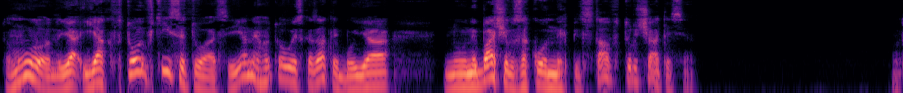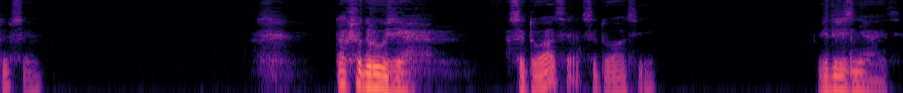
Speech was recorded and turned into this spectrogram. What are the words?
Тому я, як в, той, в тій ситуації я не готовий сказати, бо я ну, не бачив законних підстав втручатися. От і все. Так що, друзі, ситуація ситуації відрізняється.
